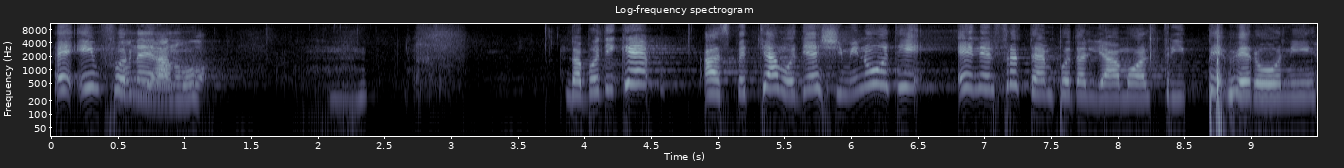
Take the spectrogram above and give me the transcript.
e inforniamo. uova. Dopodiché aspettiamo 10 minuti e nel frattempo tagliamo altri peperoni.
